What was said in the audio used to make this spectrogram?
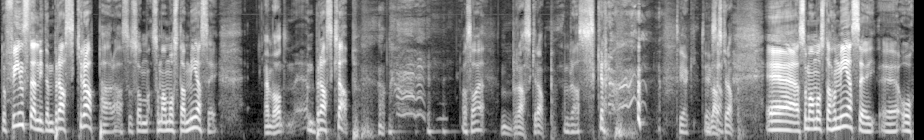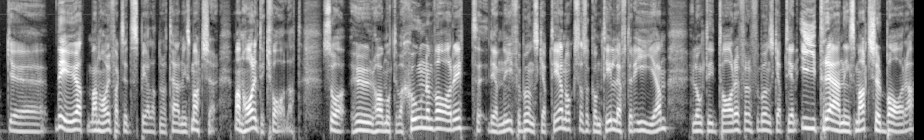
Då finns det en liten brasklapp här alltså, som, som man måste ha med sig. En vad? En brasklapp. Vad sa jag? Braskrapp. Braskrapp. Tvek, Braskrapp. Eh, som man måste ha med sig eh, och eh, det är ju att man har ju faktiskt inte spelat några tävlingsmatcher. Man har inte kvalat. Så hur har motivationen varit? Det är en ny förbundskapten också som kom till efter EM. Hur lång tid tar det för en förbundskapten i träningsmatcher bara?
